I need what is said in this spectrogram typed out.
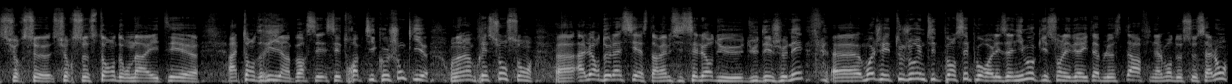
sur, ce, sur ce stand, on a été attendri hein, par ces, trois petits cochons qui, on a l'impression, sont à l'heure de la sieste, hein, même si c'est l'heure du, du, déjeuner. moi, j'ai toujours une petite pensée pour les animaux qui sont les véritables stars finalement de ce salon.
